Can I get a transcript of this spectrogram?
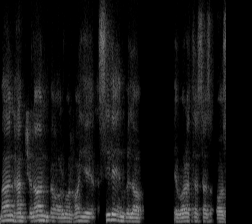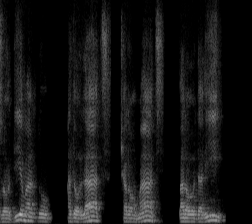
من همچنان به آرمان های اصیل انقلاب عبارت است از آزادی مردم عدالت کرامت برادری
